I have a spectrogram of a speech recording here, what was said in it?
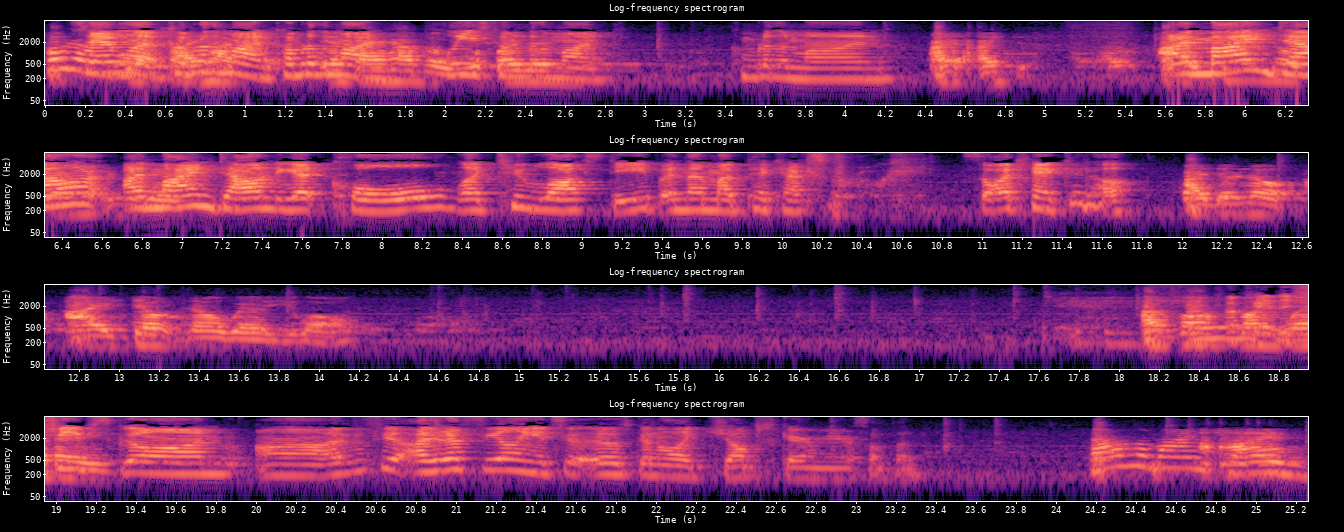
Hold on, Sam, guys. let come I to the have- mine. Come to the yes, mine. Please come to the mine. Come to the mine. I, I, I don't mined know down. I mine down to get coal, like two blocks deep, and then my pickaxe broke, so I can't get up. I don't know. I don't know where you are. I've lost my Okay, the way. sheep's gone. Uh, I have a feel. I have a feeling it's it was gonna like jump scare me or something. Found the mine shaft. I'm.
